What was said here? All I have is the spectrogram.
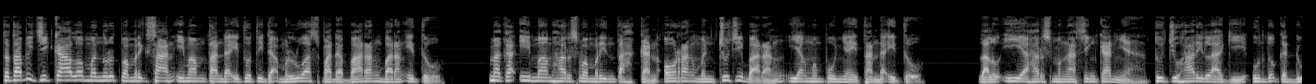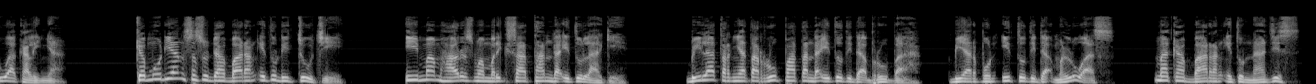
Tetapi jikalau menurut pemeriksaan imam tanda itu tidak meluas pada barang-barang itu, maka imam harus memerintahkan orang mencuci barang yang mempunyai tanda itu. Lalu ia harus mengasingkannya tujuh hari lagi untuk kedua kalinya. Kemudian sesudah barang itu dicuci, imam harus memeriksa tanda itu lagi. Bila ternyata rupa tanda itu tidak berubah, biarpun itu tidak meluas, maka barang itu najis,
